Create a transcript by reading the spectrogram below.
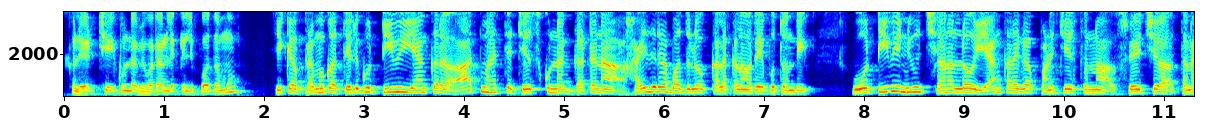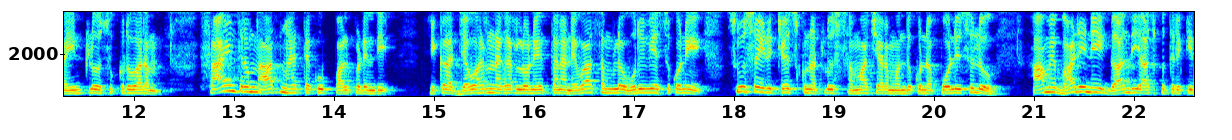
ఇక లేట్ చేయకుండా వివరాల్లోకి వెళ్ళిపోదాము. ఇక ప్రముఖ తెలుగు టీవీ యాంకర్ ఆత్మహత్య చేసుకున్న ఘటన హైదరాబాద్లో కలకలం రేపుతుంది. ఓ టీవీ న్యూస్ ఛానల్లో యాంకర్గా పనిచేస్తున్న స్వేచ్ఛ తన ఇంట్లో శుక్రవారం సాయంత్రం ఆత్మహత్యకు పాల్పడింది. ఇక జవహర్ నగర్లోనే తన నివాసంలో ఉరివేసుకొని సూసైడ్ చేసుకున్నట్లు సమాచారం అందుకున్న పోలీసులు ఆమె బాడీని గాంధీ ఆసుపత్రికి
